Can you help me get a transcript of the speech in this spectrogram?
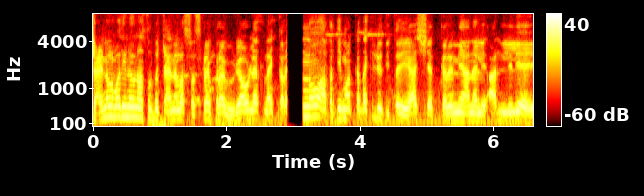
चॅनलमध्ये नवीन असतो तर चॅनलला सबस्क्राईब करा. व्हिडिओ आवडल्यास लाईक करा. नो आता ती मक्का दाखवली होती. तर या शेतकऱ्यांनी आणली आणलेली आहे.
